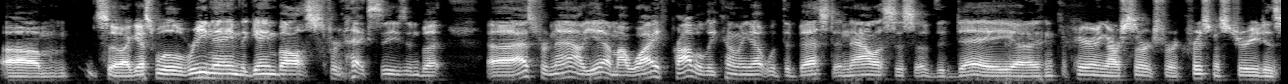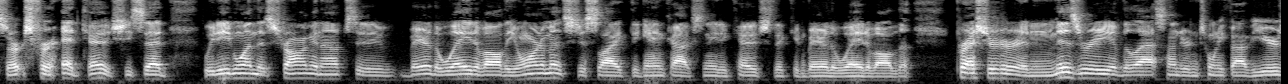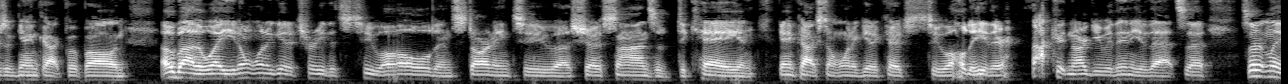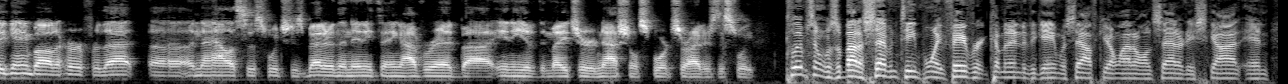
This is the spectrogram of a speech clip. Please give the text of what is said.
Um, so I guess we'll rename the game balls for next season, but uh, as for now, yeah, my wife probably coming up with the best analysis of the day uh, in comparing our search for a Christmas tree to the search for a head coach. She said we need one that's strong enough to bear the weight of all the ornaments, just like the Gamecocks need a coach that can bear the weight of all the pressure and misery of the last 125 years of Gamecock football. And oh, by the way, you don't want to get a tree that's too old and starting to uh, show signs of decay. And Gamecocks don't want to get a coach that's too old either. I couldn't argue with any of that. So certainly a game ball to her for that uh, analysis, which is better than anything I've read by any of the major national sports writers this week. Clemson was about a 17 point favorite coming into the game with South Carolina on Saturday, Scott. And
